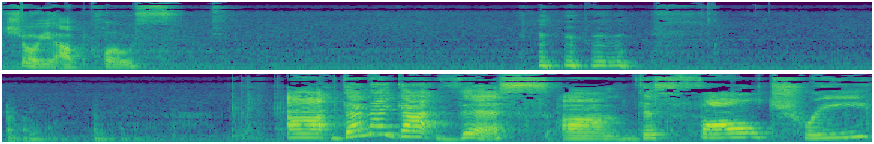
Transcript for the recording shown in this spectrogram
Show you up close. uh, then I got this, um, this fall tree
